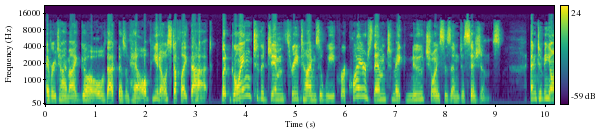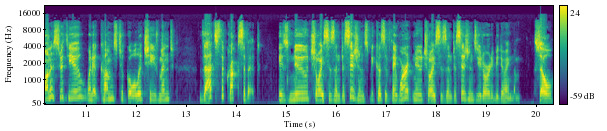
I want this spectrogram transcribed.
every time I go. That doesn't help, you know, stuff like that. But going to the gym three times a week requires them to make new choices and decisions. And to be honest with you, when it comes to goal achievement, that's the crux of it is new choices and decisions because if they weren't new choices and decisions you'd already be doing them. So,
